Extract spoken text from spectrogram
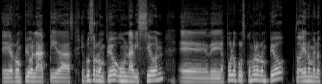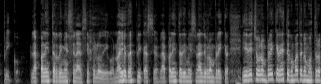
eh, rompió lápidas, incluso rompió una visión eh, de Apollo Cruz. ¿Cómo lo rompió? Todavía no me lo explico. La pala interdimensional, siempre lo digo, no hay otra explicación. La pala interdimensional de Bron Breaker. Y de hecho, Bron Breaker en este combate nos mostró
